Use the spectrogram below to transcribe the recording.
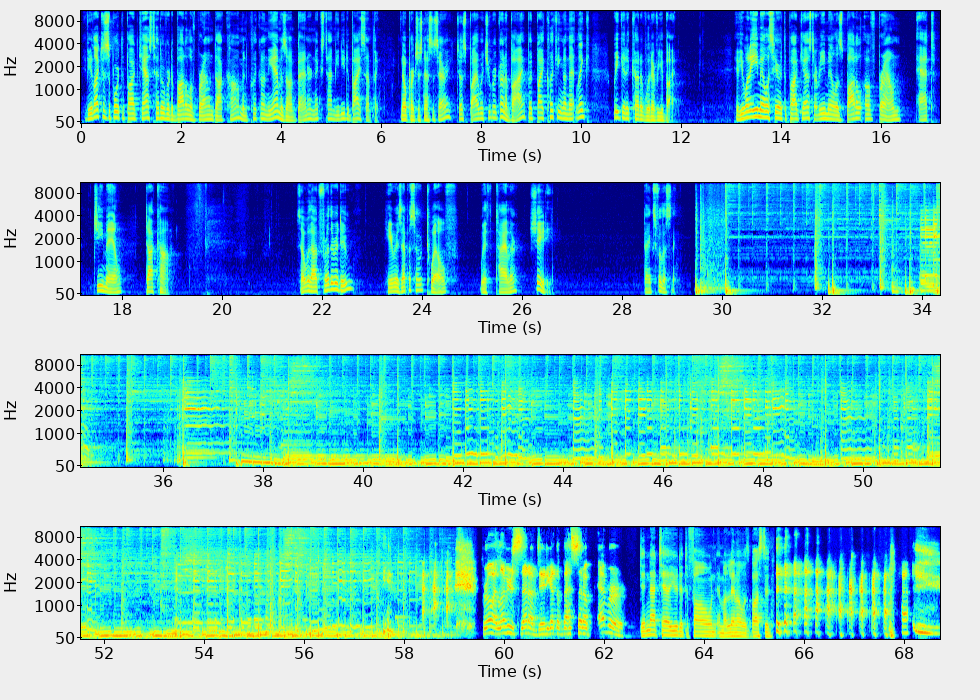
If you'd like to support the podcast, head over to bottleofbrown.com and click on the Amazon banner next time you need to buy something. No purchase necessary, just buy what you were going to buy, but by clicking on that link, we get a cut of whatever you buy. If you want to email us here at the podcast, our email is bottleofbrown at gmail.com. So without further ado, here is episode 12 with Tyler Shady. Thanks for listening. Love your setup, dude. You got the best setup ever. Didn't I tell you that the phone and my limo was busted?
